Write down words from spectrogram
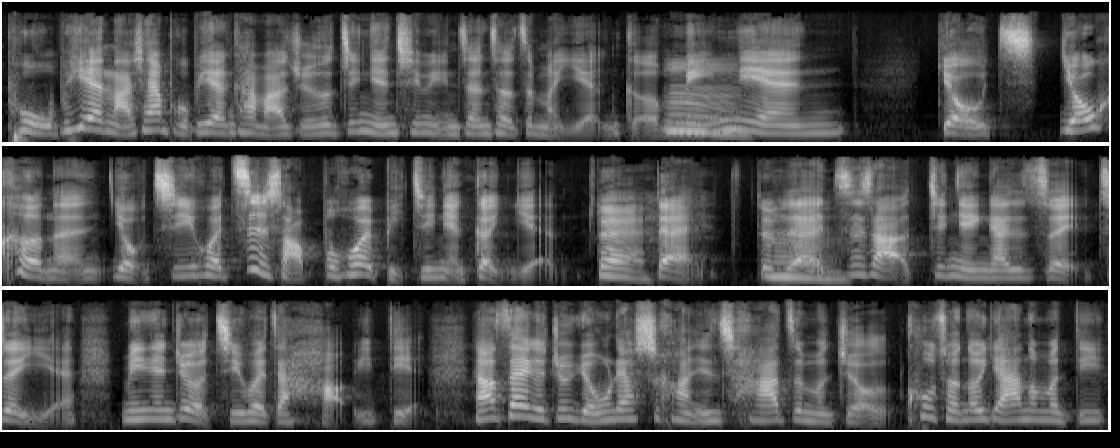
普遍啦，现在普遍的看法觉得今年清零政策这么严格，明年。有有可能有机会，至少不会比今年更严。对对。对不对？至少今年应该是最最严，明年就有机会再好一点。然后再一个，就原物料市场已经差这么久，库存都压那么低，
